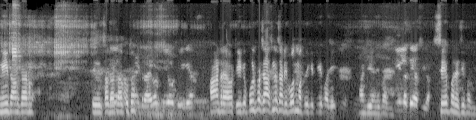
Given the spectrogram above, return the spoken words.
ਨੀਂਦ ਆਉਣ ਕਾਰਨ ਤੇ ਸਾਡਾ ਟਰੱਕ ਉਤੋਂ ਡਰਾਈਵਰ ਸੀ ਉਹ ਠੀਕ ਹੈ ਹਾਂ ਡਰਾਈਵਰ ਠੀਕ ਹੈ ਪੁਲਿਸ ਪ੍ਰਸ਼ਾਸਨ ਨੇ ਸਾਡੀ ਬਹੁਤ ਮਦਦ ਕੀਤੀ ਹੈ ਭਾਜੀ। ਹਾਂਜੀ ਹਾਂਜੀ ਭਾਜੀ। ਕੀ ਲੱਦਿਆ ਸੀਗਾ? ਸੇਬ ਭਰੇ ਸੀ ਭਾਜੀ।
